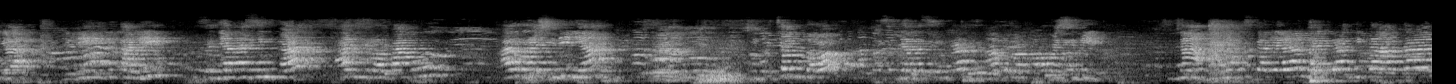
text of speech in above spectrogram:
Ya, jadi itu tadi sejarah singkat Al-Khulafahu Ar-Rasyidin ya. Itu contoh atau sejarah singkat Al-Khulafahu Ar-Rasyidin. Nah, anak sekalian, baiklah kita akan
